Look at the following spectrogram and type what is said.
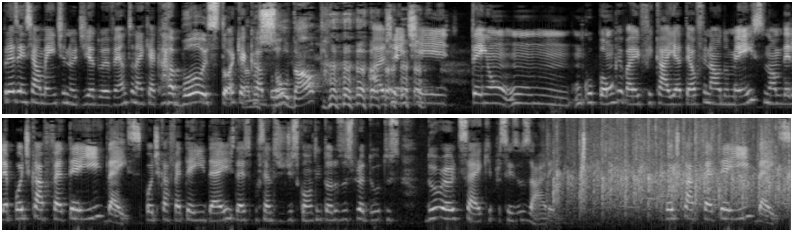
presencialmente no dia do evento, né, que acabou, o estoque Tá acabou. sold out. A gente tem um, um, um cupom que vai ficar aí até o final do mês. O nome dele é Podcafé TI 10. Podcafé TI 10, 10% de desconto em todos os produtos do RoadSec pra vocês usarem. Podcafé TI 10.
